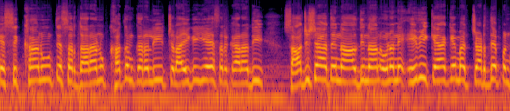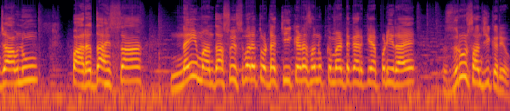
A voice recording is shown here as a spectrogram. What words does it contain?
ਇਹ ਸਿੱਖਾਂ ਨੂੰ ਤੇ ਸਰਦਾਰਾਂ ਨੂੰ ਖਤਮ ਕਰਨ ਲਈ ਚਲਾਈ ਗਈ ਹੈ। ਇਹ ਸਰਕਾਰਾਂ ਦੀ ਸਾਜ਼ਿਸ਼ ਹੈ ਤੇ ਨਾਲ ਦੀ ਨਾਲ ਉਹਨਾਂ ਨੇ ਇਹ ਵੀ ਕਿਹਾ ਕਿ ਮੈਂ ਚੜ੍ਹਦੇ ਪੰਜਾਬ ਨੂੰ ਭਾਰਤ ਦਾ ਹਿੱਸਾ ਨਹੀਂ ਮੰਨਦਾ ਸੋ ਇਸ ਬਾਰੇ ਤੁਹਾਡਾ ਕੀ ਕਹਿਣਾ ਸਾਨੂੰ ਕਮੈਂਟ ਕਰਕੇ ਆਪਣੀ رائے ਜ਼ਰੂਰ ਸਾਂਝੀ ਕਰਿਓ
